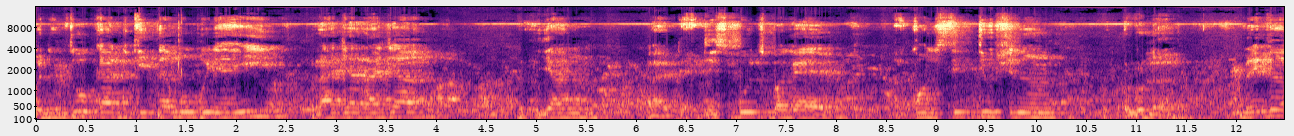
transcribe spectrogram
menentukan kita mempunyai raja-raja yang uh, disebut sebagai constitutional ruler. Mereka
